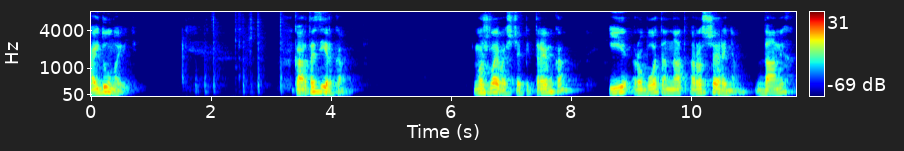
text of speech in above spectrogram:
Хай думають. Карта зірка. Можлива ще підтримка і робота над розширенням даних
